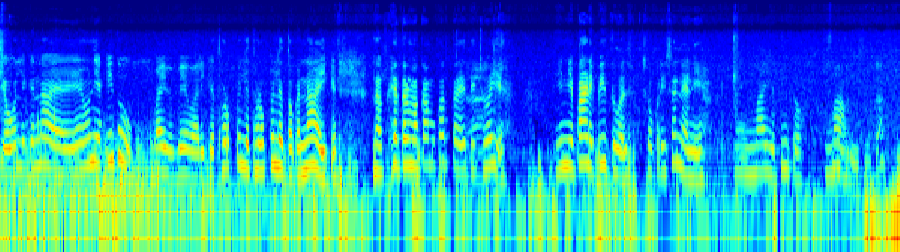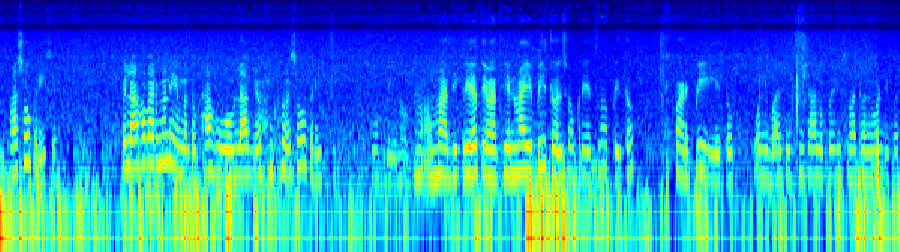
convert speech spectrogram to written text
કે ઓલી કે ના એ ઓને કીધું ભાઈ બે વારી કે થોડોક પી લે થોડોક પી લે તો કે ના ઈ કે ના ખેતરમાં કામ કરતા એથી જોઈએ. એને પાણી પીતું હોય છોકરી છે ને એની. એની માએ પીતો માં હા છોકરી છે. પેલા સવાર મને એમાં તો ખાવું બહુ લાગે છોકરી. મા દીકરી હતી એમાંથી એની માઈએ પીતો છોકરી છોકરીએ ન પીતો પાણી પી લીધો. ઓલી બાજુથી ચાલુ કરીશ વાટવાની વંડી પર.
